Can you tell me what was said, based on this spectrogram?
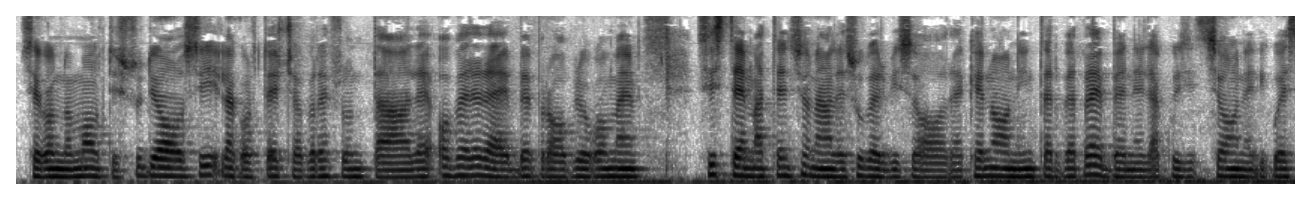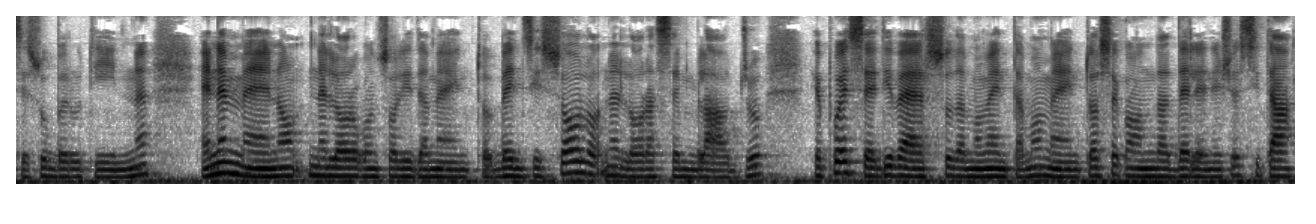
Secondo molti studiosi, la corteccia prefrontale opererebbe proprio come sistema attenzionale supervisore che non interverrebbe nell'acquisizione di queste subroutine e nemmeno nel loro consolidamento, bensì solo nel loro assemblaggio, che può essere diverso da momento a momento a seconda delle necessità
